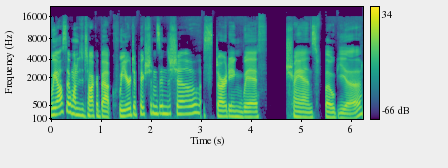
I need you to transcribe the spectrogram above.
We also wanted to talk about queer depictions in the show, starting with transphobia.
